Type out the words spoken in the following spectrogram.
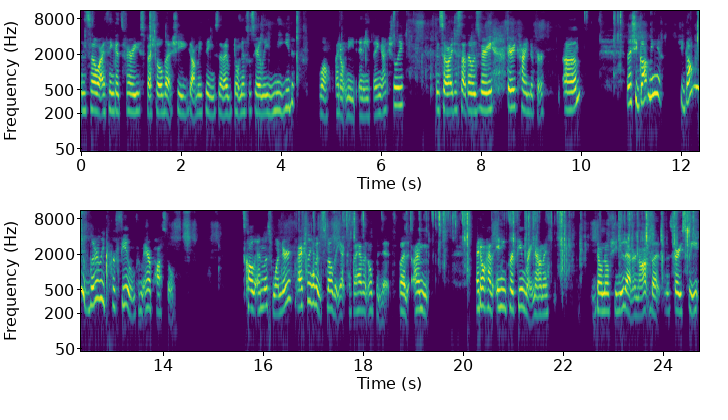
and so I think it's very special that she got me things that I don't necessarily need. Well, I don't need anything actually, and so I just thought that was very, very kind of her. Um, then she got me she got me literally perfume from Aeropostale. It's called Endless Wonder. I actually haven't smelled it yet because I haven't opened it, but I'm I don't have any perfume right now, and I don't know if she knew that or not, but it's very sweet.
